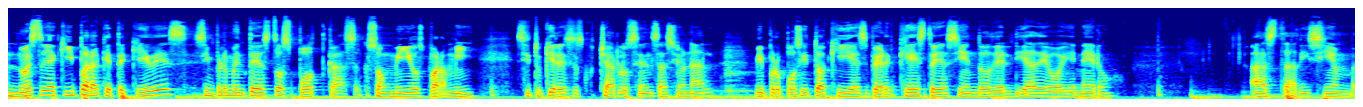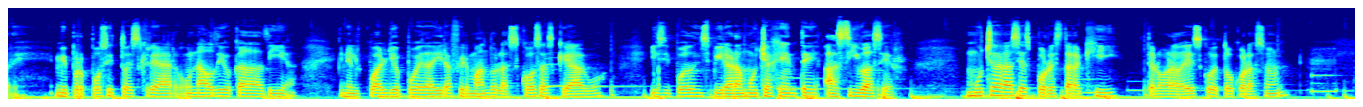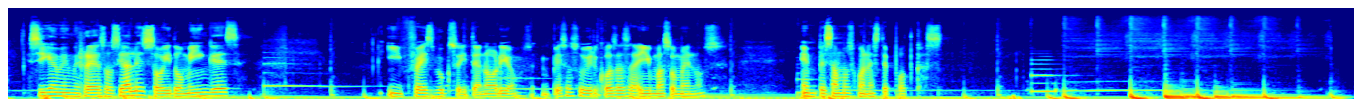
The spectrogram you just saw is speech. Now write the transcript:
No estoy aquí para que te quedes, simplemente estos podcasts son míos para mí. Si tú quieres escucharlo sensacional, mi propósito aquí es ver qué estoy haciendo del día de hoy, enero, hasta diciembre. Mi propósito es crear un audio cada día en el cual yo pueda ir afirmando las cosas que hago y si puedo inspirar a mucha gente, así va a ser. Muchas gracias por estar aquí, te lo agradezco de todo corazón. Sígueme en mis redes sociales, soy Domínguez y Facebook soy Tenorio. Empiezo a subir cosas ahí más o menos. Empezamos con este podcast.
